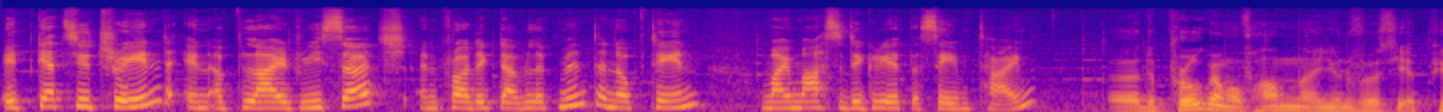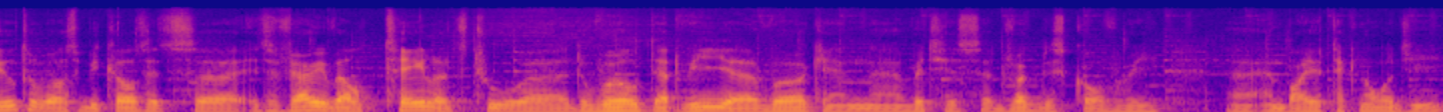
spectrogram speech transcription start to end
It gets you trained in applied research and product development and obtain my master degree at the same time. Uh, the program of HAN uh, University appealed to us because it's, uh, it's very well tailored to uh, the world that we uh, work in, uh, which is drug discovery and biotechnology.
